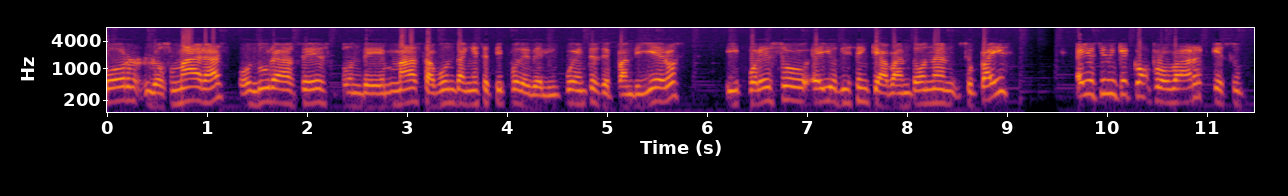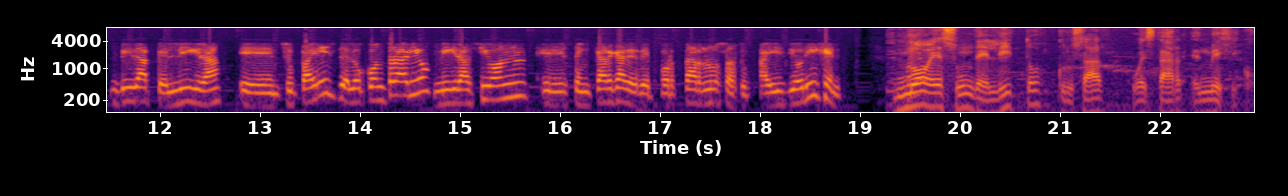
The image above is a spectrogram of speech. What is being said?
por los maras. Honduras es donde más abundan ese tipo de delincuentes, de pandilleros, y por eso ellos dicen que abandonan su país. Ellos tienen que comprobar que su vida peligra en su país, de lo contrario, migración eh, se encarga de deportarlos a su país de origen. No es un delito cruzar o estar en México,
